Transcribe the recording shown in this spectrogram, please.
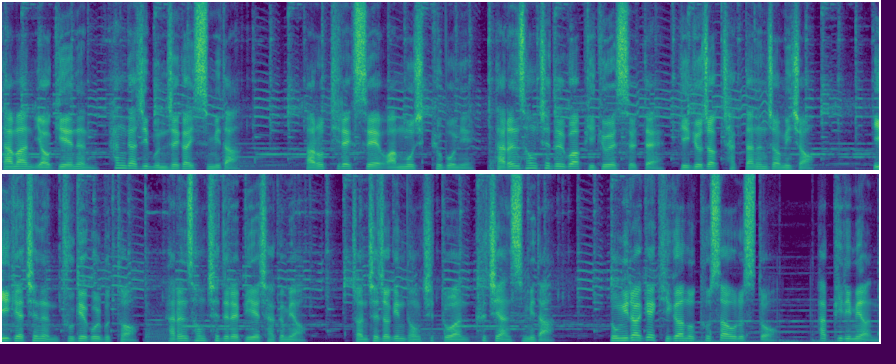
다만 여기에는 한 가지 문제가 있습니다. 바로 티렉스의 완모식 표본이 다른 성체들과 비교했을 때 비교적 작다는 점이죠. 이 개체는 두개골부터 다른 성체들에 비해 작으며 전체적인 덩치 또한 크지 않습니다. 동일하게 기가노토사우루스도 하필이면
